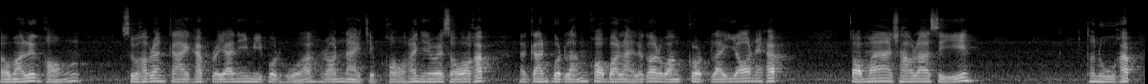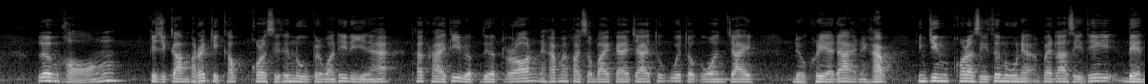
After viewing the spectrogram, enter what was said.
ต่อมาเรื่องของสุขภาพร่างกายครับระยะนี้มีปวดหัวร้อนในเจ็บคอท่านอยู่ในวัยสวครับอาการปวดหลังคอบ่าไหล่แล้วก็ระวังกรดไหลย้อนนะครับ ต่อมาชาวราศีธนูครับ เรื่องของกิจกรรมภารกิจครับคนราศีธนูเป็นวันที่ดีนะฮะถ้าใครที่แบบเดือดร้อนนะครับไม่ค่อยสบายกายใจทุกวิตกกังวลใจเดี๋ยวเคลียร์ได้นะครับ จริงๆคนราศีธนูเนี่ยเป็นราศีที่เด่น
